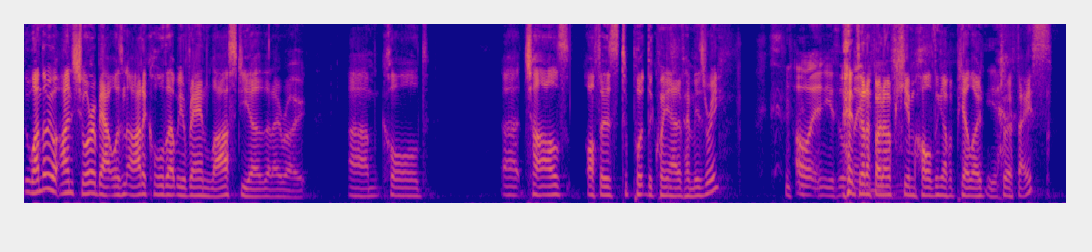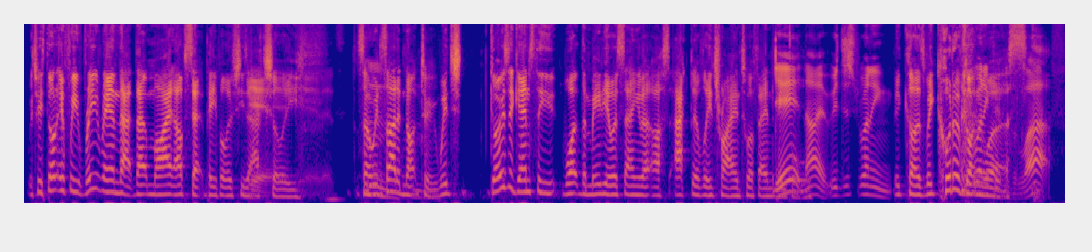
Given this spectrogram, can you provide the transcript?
the one that we were unsure about was an article that we ran last year that I wrote um, called uh, Charles offers to put the Queen out of her misery. Oh, and you thought And it's got a photo of him holding up a pillow to her face, which we thought if we reran that, that might upset people if she's actually. so Hmm. we decided not to, which goes against the what the media was saying about us actively trying to offend Yeah, people. no, we're just wanting, Because we could have gotten worse. to laugh.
